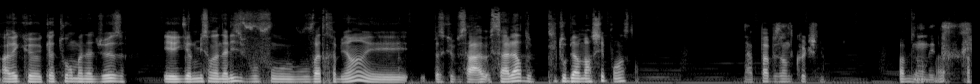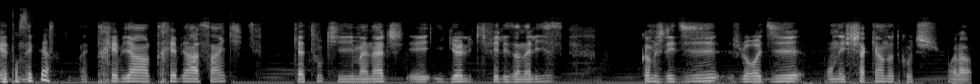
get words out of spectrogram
avec euh, Katou en manageuse et également son analyse vous, vous, vous va très bien et parce que ça, a- ça a l'air de plutôt bien marcher pour l'instant. On n'a pas besoin de coach. nous. Pas besoin. On est Ouais, très- réponse on est claire. On est très bien, très bien à 5. Katou qui manage et Eagle qui fait les analyses. Comme je l'ai dit, je le redis, on est chacun notre coach. Voilà,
